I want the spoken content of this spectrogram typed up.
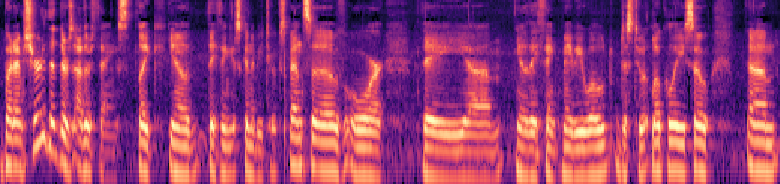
but I'm sure that there's other things like you know they think it's going to be too expensive, or they um, you know they think maybe we'll just do it locally. So um,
